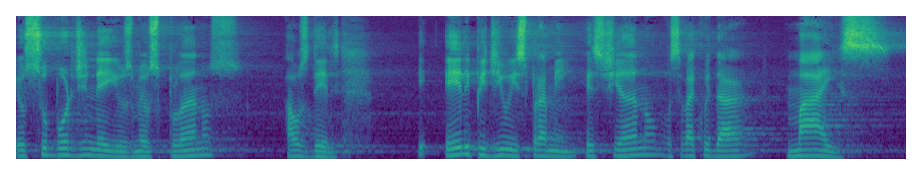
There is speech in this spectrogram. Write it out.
eu subordinei os meus planos aos deles. Ele pediu isso para mim. Este ano você vai cuidar mais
